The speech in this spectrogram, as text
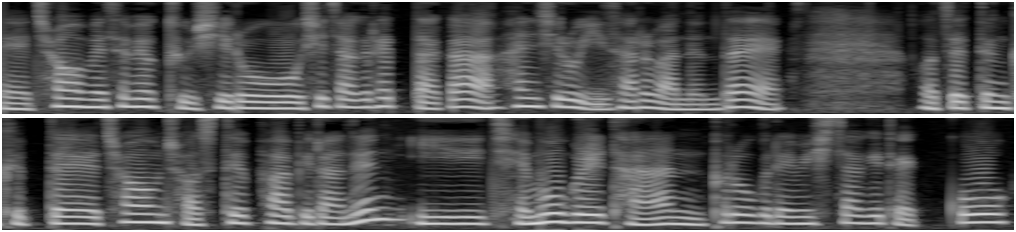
예, 처음에 새벽 2시로 시작을 했다가 1시로 이사를 왔는데, 어쨌든 그때 처음 Just Pop이라는 이 제목을 단 프로그램이 시작이 됐고,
